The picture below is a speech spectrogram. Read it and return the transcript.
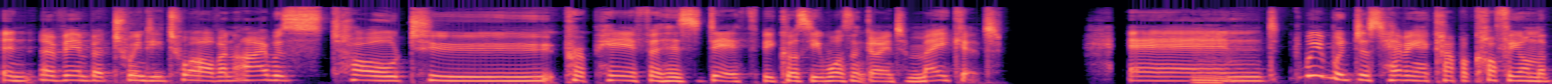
in November 2012, and I was told to prepare for his death because he wasn't going to make it. And mm. we were just having a cup of coffee on the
